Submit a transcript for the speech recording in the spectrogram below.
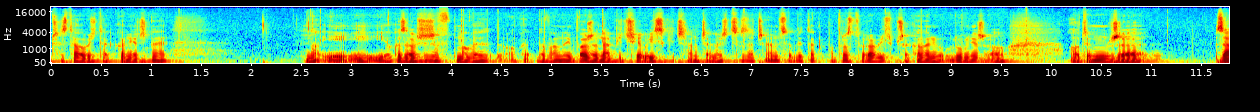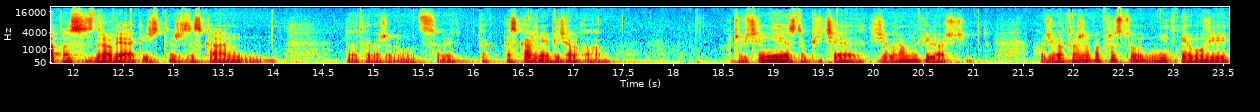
przestało być tak konieczne. No i, i, i okazało się, że mogę o dowolnej porze napić się whisky czy tam czegoś, co zacząłem sobie tak po prostu robić w przekonaniu również o, o tym, że zapas zdrowia jakiś też zyskałem do tego, żeby móc sobie tak bezkarnie pić alkohol. Oczywiście nie jest to picie jakichś ogromnych ilości. Chodzi o to, że po prostu nikt nie mówi,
